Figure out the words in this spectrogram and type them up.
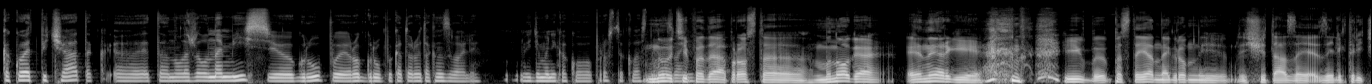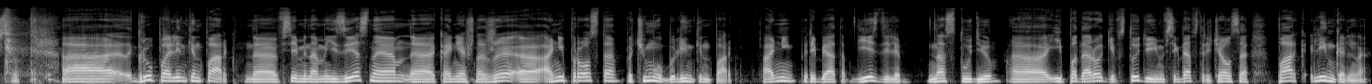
Какой отпечаток э, это наложило на миссию группы, рок-группы, которую так назвали? Видимо, никакого, просто классно. Ну, типа, да, просто много энергии и постоянно огромные счета за, за электричество. А, группа Linkin Park, всеми нам известная, конечно же, они просто... Почему Linkin Park? Они, ребята, ездили на студию, а, и по дороге в студию им всегда встречался парк Линкольна.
